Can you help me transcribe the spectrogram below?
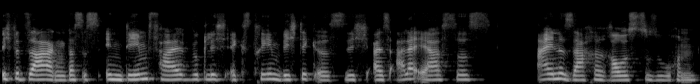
ich würde sagen, dass es in dem Fall wirklich extrem wichtig ist, sich als allererstes eine Sache rauszusuchen,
